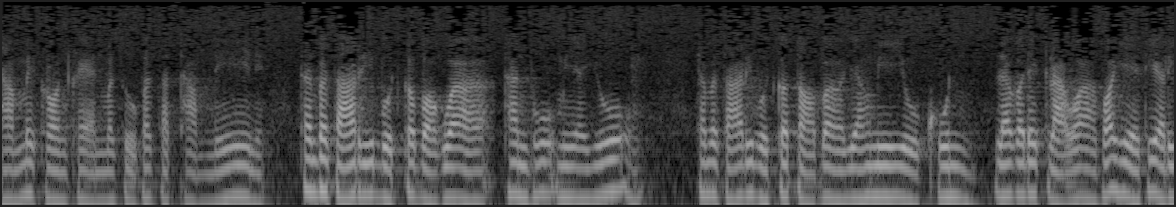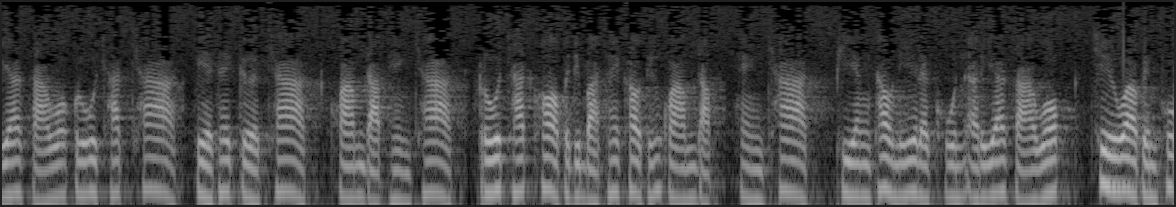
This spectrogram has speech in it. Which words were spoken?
ธรรมไม่คลอนแคลนมาสู่พระสัทธรรมนี้เนี่ยท่านภาษารีบุตรก็บอกว่าท่านผู้มีอายุท่านภาษาริบุตรก็ตอบว่ายังมีอยู่คุณ แล้วก็ได้กล่าวว่า เพราะเหตุที่อริยสาวกรู้ชัดชาติ เหตุให้เกิดชาติ ความดับแห่งชาติ รู้ชัดข้อปฏิบัติให้เข้าถึงความดับแห่งชาติ พียงเท่านี้แหละคุณอริยสาวก ชื่อว่าเป็นผู้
